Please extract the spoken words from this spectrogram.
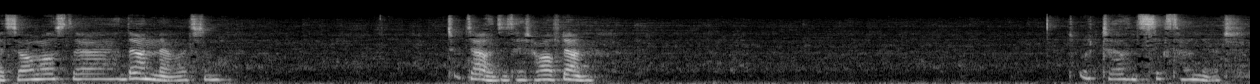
it's almost uh, done now. It's um, two thousand. It's half done. Two thousand six hundred.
